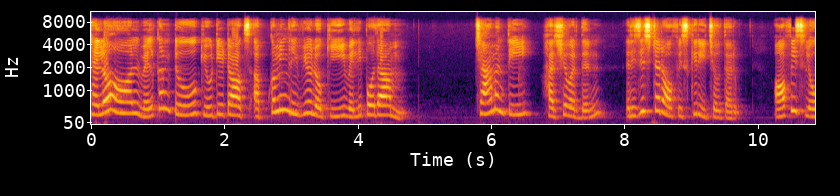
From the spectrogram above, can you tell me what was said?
Hello all welcome to cutie talks upcoming రివ్యూలోకి వెళ్ళిపోదాం. చామంతి Harshavardhan register ఆఫీస్కి రీచ్ అవుతారు. ఆఫీస్లో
